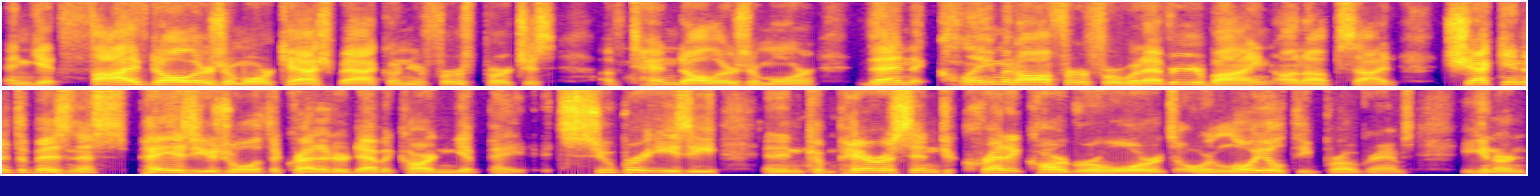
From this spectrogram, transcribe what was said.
and get $5 or more cash back on your first purchase of $10 or more. Then claim an offer for whatever you're buying on Upside. Check in at the business, pay as usual with the credit or debit card, and get paid. It's super easy. And in comparison to credit card rewards or loyalty programs, you can earn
